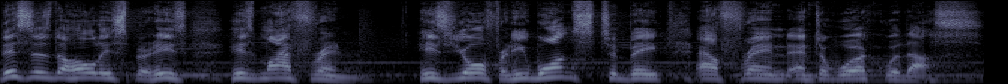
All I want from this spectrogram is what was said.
This is the Holy Spirit. He's, he's my friend, He's your friend. He wants to be our friend and to work with us.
